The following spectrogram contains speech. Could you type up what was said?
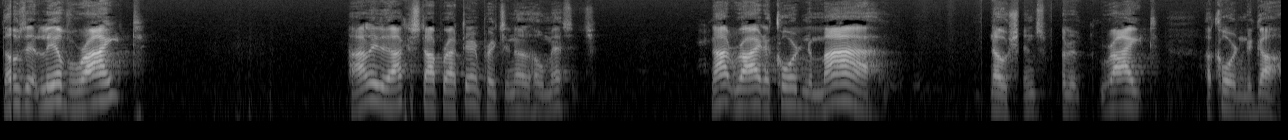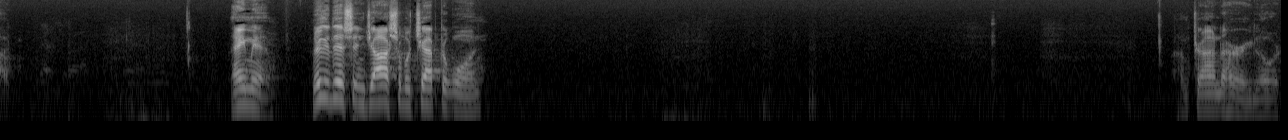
those that live right. Hallelujah. I could stop right there and preach another whole message. Not right according to my notions, but right according to God. Amen. Look at this in Joshua chapter 1. I'm trying to hurry, Lord.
